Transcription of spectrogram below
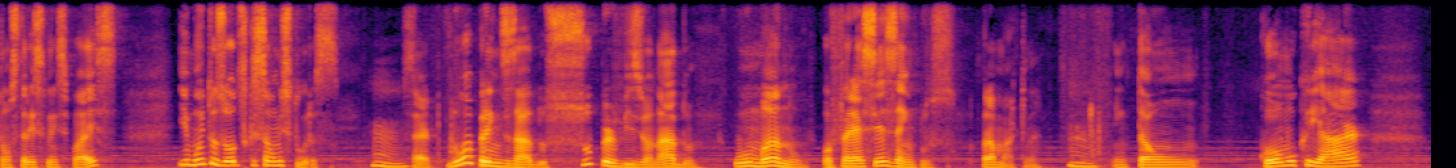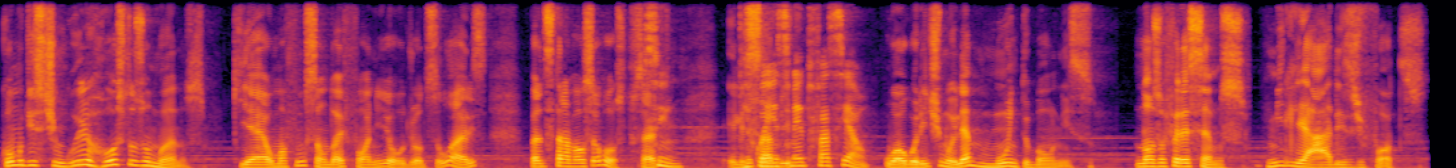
então os três principais, e muitos outros que são misturas. Hum. Certo? No aprendizado supervisionado, o humano oferece exemplos para a máquina. Hum. Então, como criar, como distinguir rostos humanos, que é uma função do iPhone ou de outros celulares para destravar o seu rosto, certo? Sim. Ele Reconhecimento sabe... facial. O algoritmo ele é muito bom nisso. Nós oferecemos milhares de fotos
